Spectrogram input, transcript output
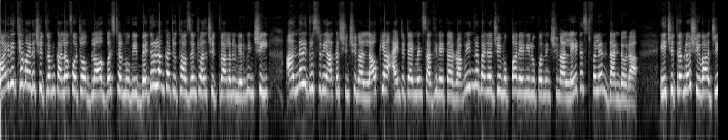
వైవిధ్యమైన చిత్రం colour photo blockbuster movie Bedurulanka two thousand twelve చిత్రాలను నిర్మించి అందరి దృష్టిని ఆకర్షించిన లౌక్య ఎంటర్టైన్మెంట్స్ అధినేత రవీంద్ర బెనర్జీ ముప్పానేని రూపొందించిన లేటెస్ట్ ఫిలిం దండోరా. ఈ చిత్రంలో శివాజీ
